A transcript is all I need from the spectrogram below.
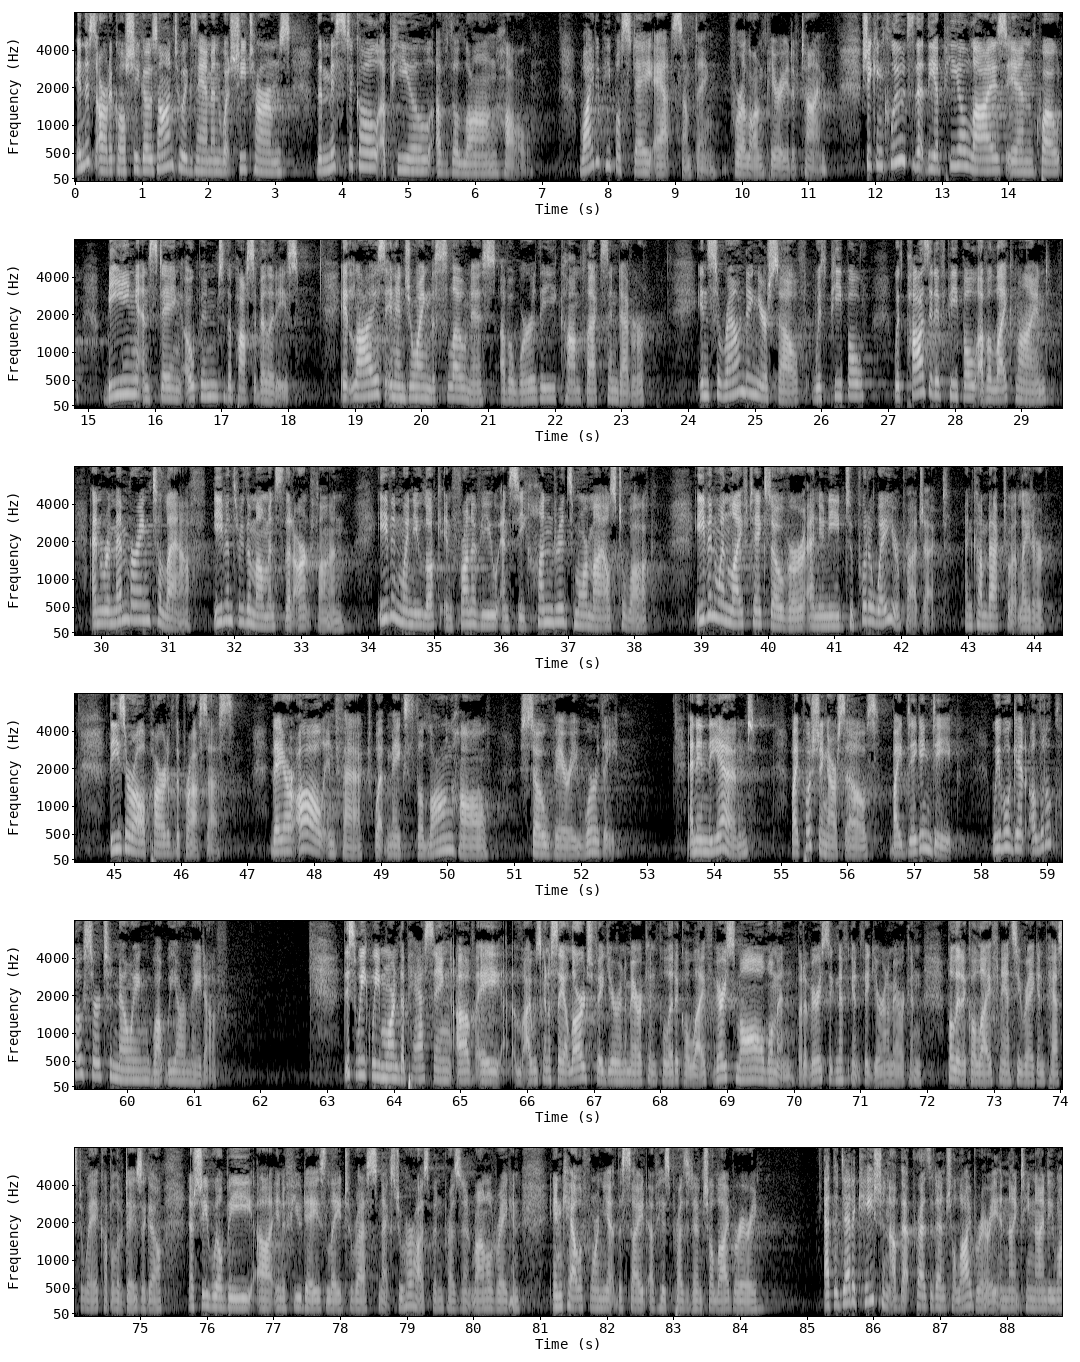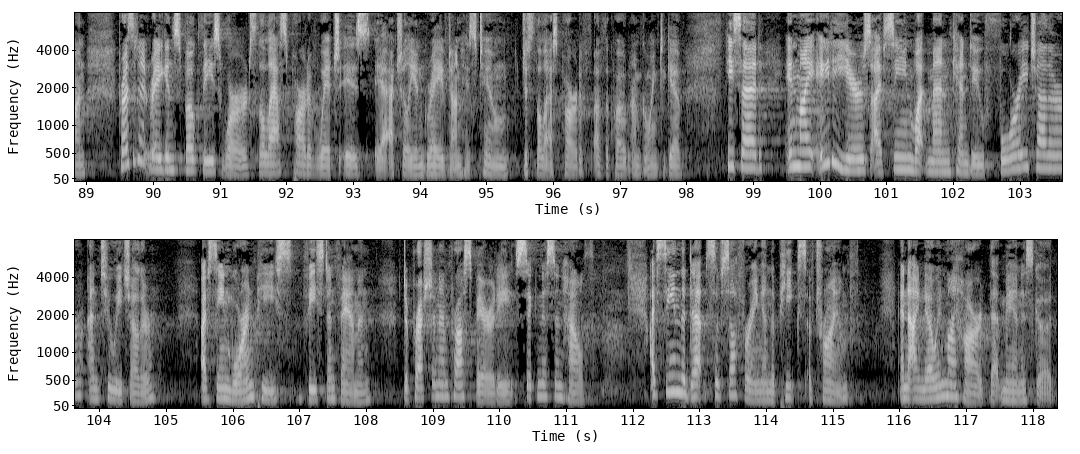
In this article, she goes on to examine what she terms the mystical appeal of the long haul. Why do people stay at something for a long period of time? She concludes that the appeal lies in, quote, being and staying open to the possibilities. It lies in enjoying the slowness of a worthy, complex endeavor, in surrounding yourself with people, with positive people of a like mind, and remembering to laugh, even through the moments that aren't fun, even when you look in front of you and see hundreds more miles to walk, even when life takes over and you need to put away your project and come back to it later. These are all part of the process. They are all, in fact, what makes the long haul so very worthy. And in the end, by pushing ourselves, by digging deep, we will get a little closer to knowing what we are made of. This week we mourned the passing of a, I was going to say a large figure in American political life, a very small woman, but a very significant figure in American political life. Nancy Reagan passed away a couple of days ago. Now she will be uh, in a few days laid to rest next to her husband, President Ronald Reagan, in California at the site of his presidential library. At the dedication of that presidential library in 1991, President Reagan spoke these words, the last part of which is actually engraved on his tomb, just the last part of, of the quote I'm going to give. He said, in my 80 years, I've seen what men can do for each other and to each other. I've seen war and peace, feast and famine, depression and prosperity, sickness and health. I've seen the depths of suffering and the peaks of triumph, and I know in my heart that man is good,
